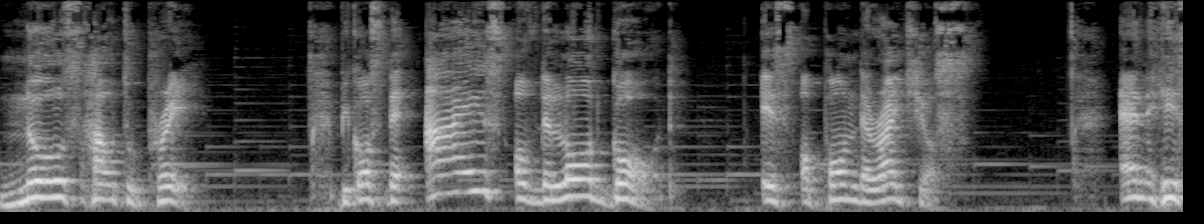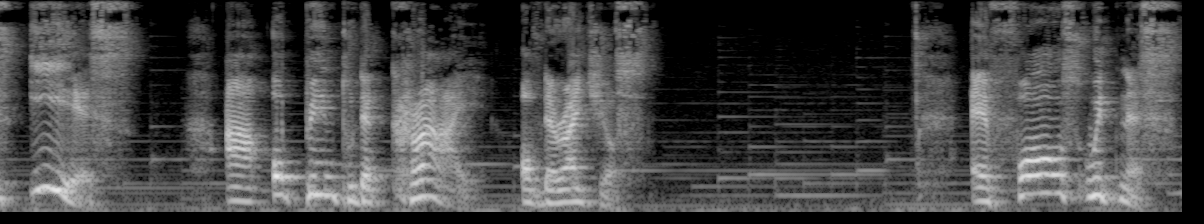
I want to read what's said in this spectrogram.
knows how to pray. Because the eyes of the Lord God is upon the righteous, and his ears are open to the cry of the righteous. A false witness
